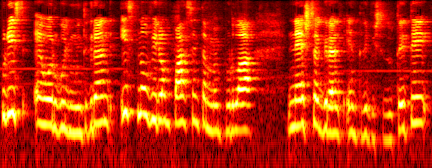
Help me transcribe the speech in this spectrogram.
por isso é um orgulho muito grande e se não viram passem também por lá nesta grande entrevista do TT.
